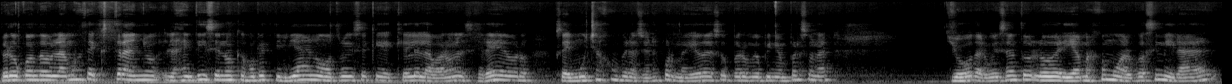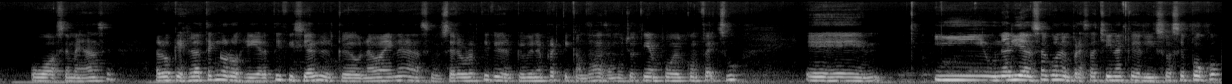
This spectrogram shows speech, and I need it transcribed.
Pero cuando hablamos de extraño, la gente dice no que es un reptiliano, otro dice que, que le lavaron el cerebro. O sea, hay muchas conspiraciones por medio de eso, pero mi opinión personal, yo, Darwin Santos, lo vería más como algo similar o a semejanza a lo que es la tecnología artificial, el que una vaina, hace un cerebro artificial que viene practicando desde hace mucho tiempo él con Facebook. Eh, y una alianza con la empresa china que él hizo hace poco,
